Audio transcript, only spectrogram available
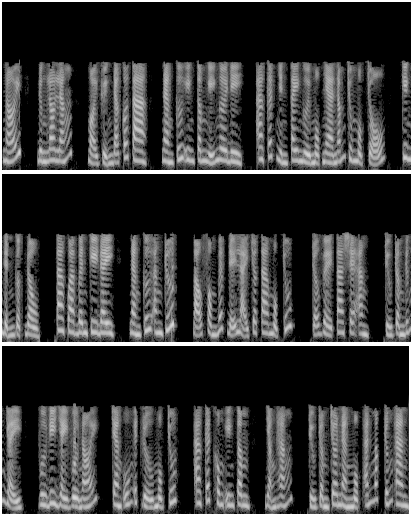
nói, đừng lo lắng, mọi chuyện đã có ta, nàng cứ yên tâm nghỉ ngơi đi, A Kết nhìn tay người một nhà nắm chung một chỗ, kiên định gật đầu, ta qua bên kia đây, nàng cứ ăn trước, bảo phòng bếp để lại cho ta một chút, trở về ta sẽ ăn. Triệu Trầm đứng dậy, vừa đi giày vừa nói, chàng uống ít rượu một chút, A Kết không yên tâm, dặn hắn, Triệu Trầm cho nàng một ánh mắt trấn an,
